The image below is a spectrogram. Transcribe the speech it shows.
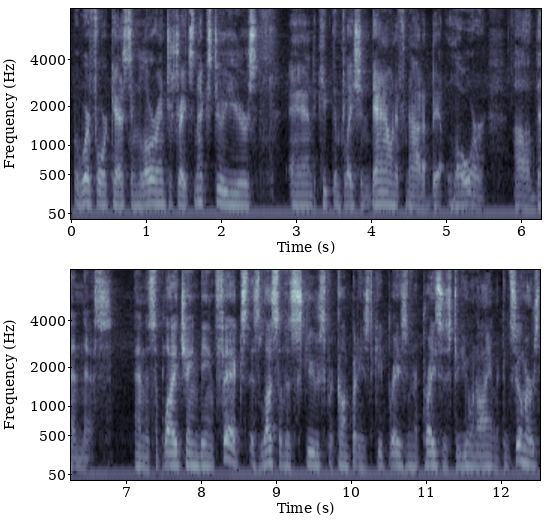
but we're forecasting lower interest rates next two years and keep the inflation down, if not a bit lower uh, than this and the supply chain being fixed is less of an excuse for companies to keep raising their prices to you and I and the consumers.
